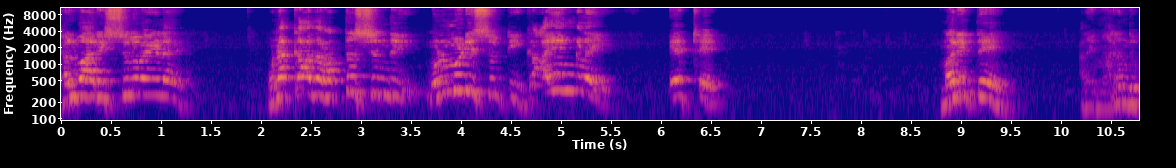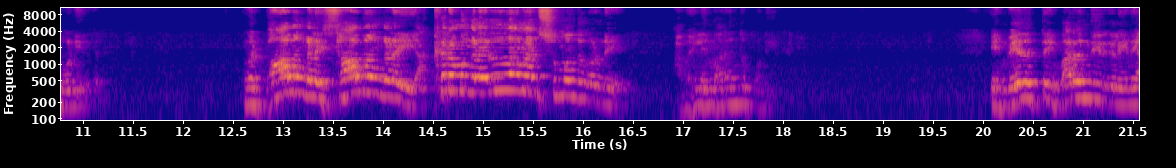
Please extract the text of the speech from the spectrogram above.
கல்வாரி சிலுவையில உனக்காக ரத்த சிந்தி முள்முடி சுட்டி காயங்களை ஏற்றேன். மறித்தேன். அதை மறந்து போனீர்கள். உங்கள் பாவங்களை சாபங்களை அக்கிரமங்களை எல்லாம் நான் சுமந்து கொண்டேன். அவைகளை மறந்து போனீர்கள். என் வேதத்தை மறந்தீர்கள் என்னை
